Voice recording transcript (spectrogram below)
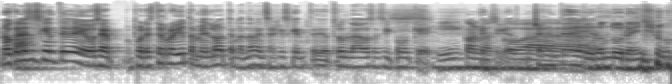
¿No conoces Ah. gente de, o sea, por este rollo también luego te manda mensajes gente de otros lados, así como que... Sí, conozco mucha a... gente de- Puro hondureño.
